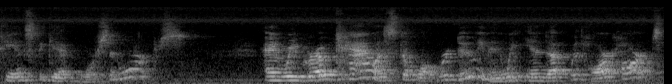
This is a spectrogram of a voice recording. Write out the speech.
tends to get worse and worse. And we grow callous to what we're doing and we end up with hard hearts.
